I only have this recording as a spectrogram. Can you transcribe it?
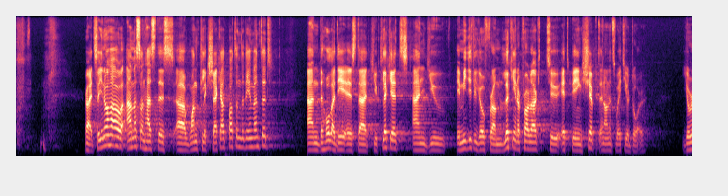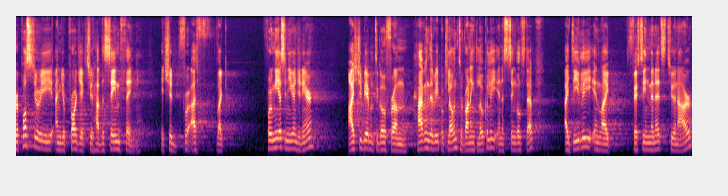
right, so you know how Amazon has this uh, one-click checkout button that they invented? And the whole idea is that you click it and you immediately go from looking at a product to it being shipped and on its way to your door. Your repository and your project should have the same thing. It should, for us, like, for me as a new engineer, I should be able to go from having the repo clone to running it locally in a single step, ideally in like 15 minutes to an hour.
